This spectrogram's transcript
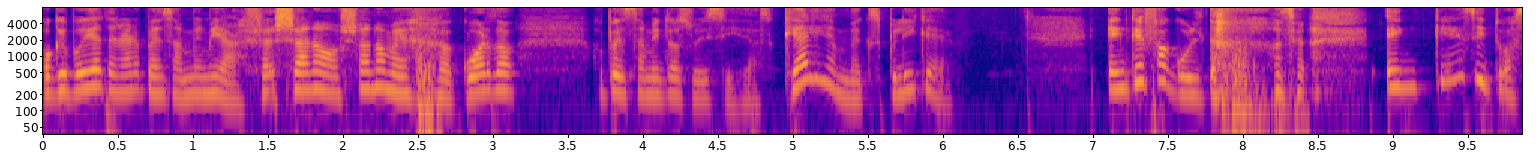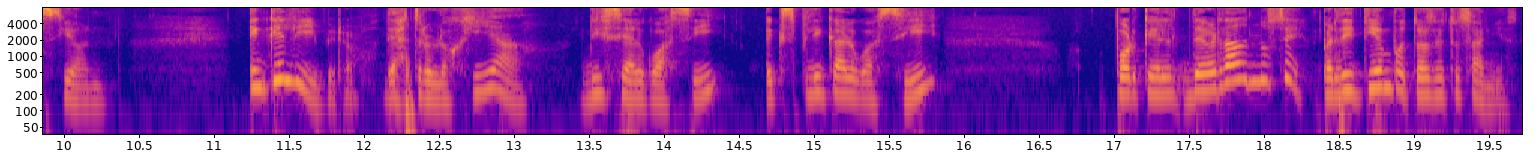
O que podía tener pensamientos, mira, ya, no, ya no me acuerdo, o pensamientos suicidas. Que alguien me explique en qué facultad, o sea, en qué situación, en qué libro de astrología dice algo así, explica algo así, porque de verdad no sé, perdí tiempo todos estos años.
